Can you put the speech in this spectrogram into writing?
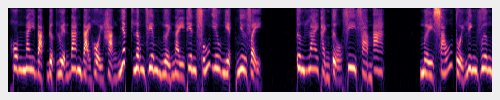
Hôm nay đạt được luyện đan đại hội hạng nhất lâm viêm người này thiên phú yêu nghiệt như vậy. Tương lai thành tựu phi phàm A. 16 tuổi linh vương,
